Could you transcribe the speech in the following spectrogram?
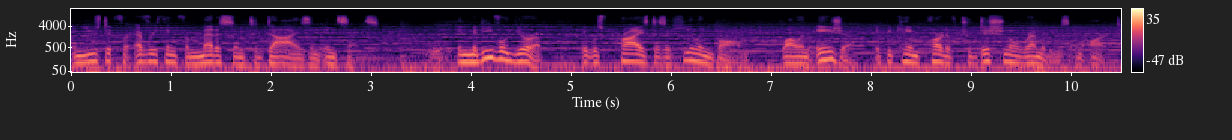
and used it for everything from medicine to dyes and incense. In medieval Europe, it was prized as a healing balm, while in Asia, it became part of traditional remedies and art.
